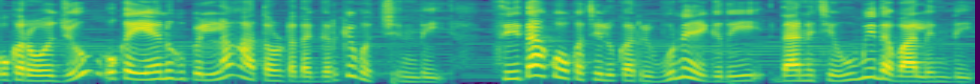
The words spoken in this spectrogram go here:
ఒకరోజు ఒక ఏనుగు పిల్ల ఆ తోట దగ్గరికి వచ్చింది. సీతాకోక చిలుక రివ్వున ఎగిరి దాని చెవు మీద వాలింది.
